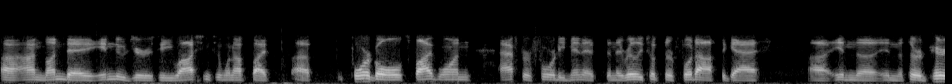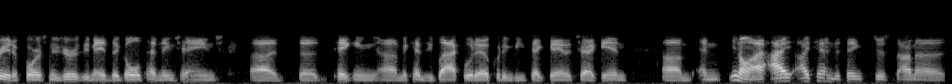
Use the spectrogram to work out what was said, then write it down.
uh, on Monday in New Jersey, Washington went up by uh, four goals, five one after 40 minutes, and they really took their foot off the gas uh, in the in the third period. Of course, New Jersey made the goaltending change, uh, the taking uh, Mackenzie Blackwood out, putting Vitek Vanecek in. Um, and you know, I, I, I tend to think just on a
